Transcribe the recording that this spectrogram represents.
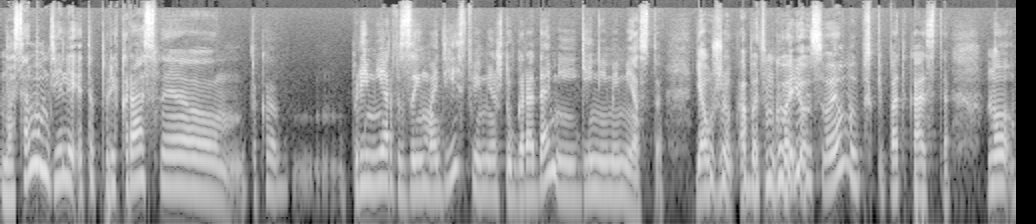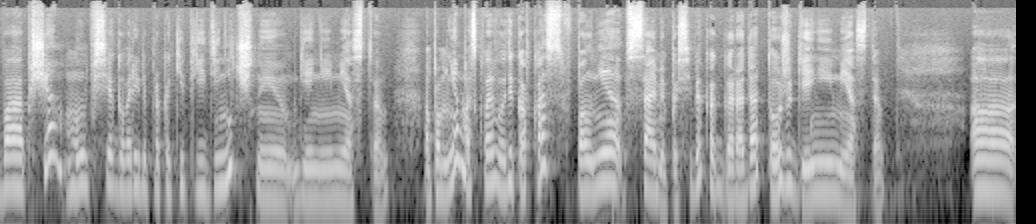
На самом деле это прекрасный такой пример взаимодействия между городами и гениями места. Я уже об этом говорила в своем выпуске подкаста. Но вообще мы все говорили про какие-то единичные гении места. А по мне Москва и Владикавказ вполне сами по себе, как города, тоже гении места. А,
